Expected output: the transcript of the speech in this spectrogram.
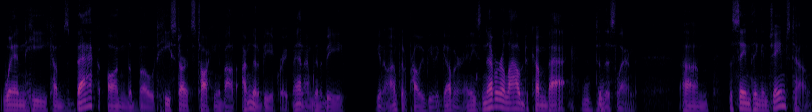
When he comes back on the boat, he starts talking about, I'm going to be a great man. I'm going to be, you know, I'm going to probably be the governor. And he's never allowed to come back to this land. Um, the same thing in Jamestown.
